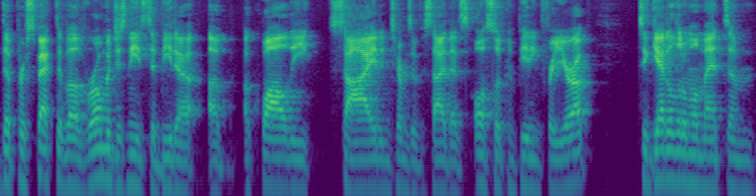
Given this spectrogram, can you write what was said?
the perspective of Roma just needs to beat a, a, a quality side in terms of a side that's also competing for Europe to get a little momentum.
